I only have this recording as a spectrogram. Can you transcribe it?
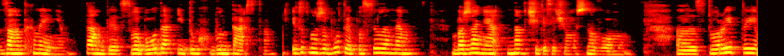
за натхненням, там, де свобода і дух бунтарства. І тут може бути посилене бажання навчитися чомусь новому, е, створити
